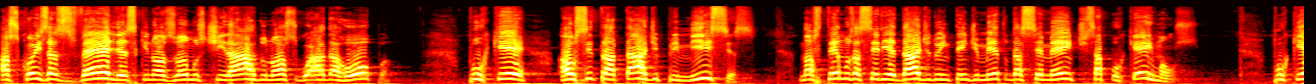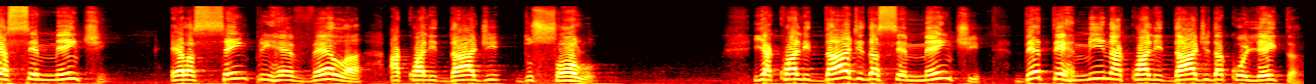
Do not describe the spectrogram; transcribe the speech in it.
as coisas velhas que nós vamos tirar do nosso guarda-roupa, porque ao se tratar de primícias, nós temos a seriedade do entendimento da semente. Sabe por quê, irmãos? Porque a semente ela sempre revela a qualidade do solo. E a qualidade da semente determina a qualidade da colheita.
